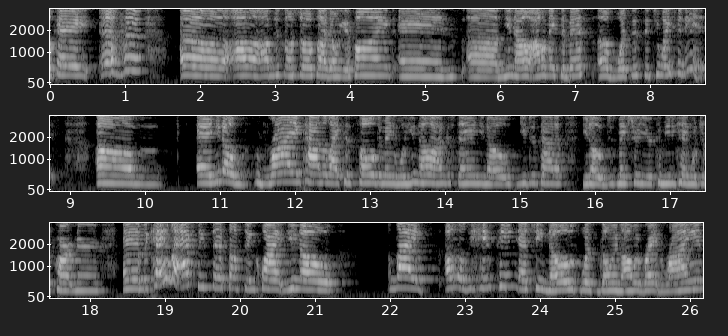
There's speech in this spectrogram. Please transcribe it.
Okay. uh, I'm just gonna show up so I don't get fined, and um, you know, I'm gonna make the best of what this situation is. Um, and you know, Ryan kind of like consoled him, and well, you know, I understand. You know, you just gotta, you know, just make sure you're communicating with your partner. And Michaela actually said something quite, you know, like almost hinting that she knows what's going on with Brett and Ryan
